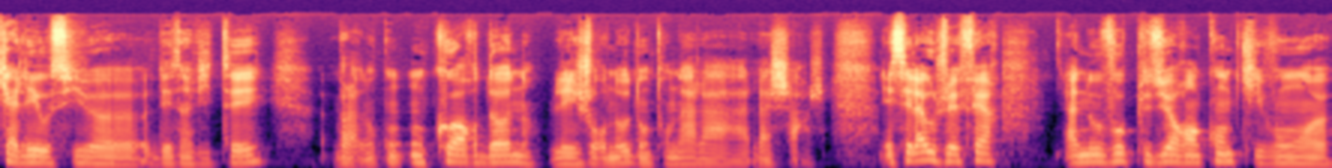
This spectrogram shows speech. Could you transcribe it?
caler aussi des invités. Voilà, donc on, coordonne les journaux dont on a la, charge. Et c'est là où je vais faire à nouveau plusieurs rencontres qui vont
